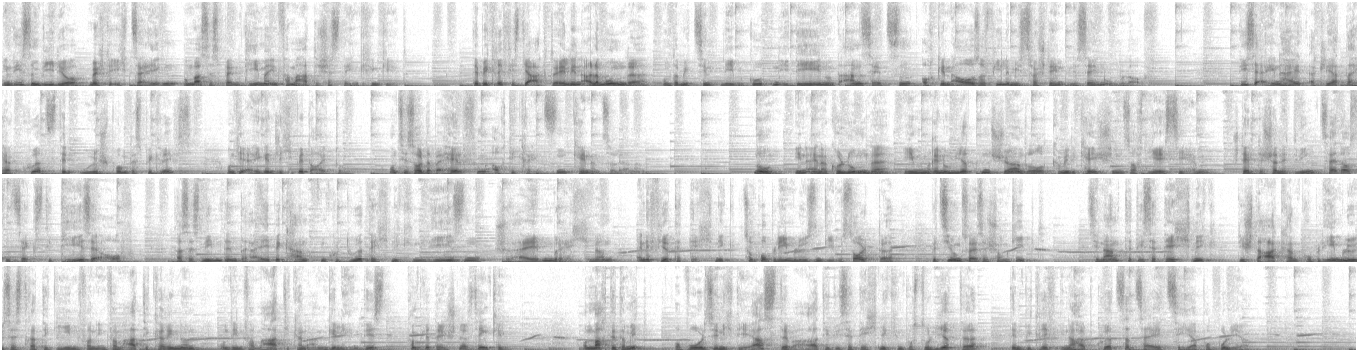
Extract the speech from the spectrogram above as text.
In diesem Video möchte ich zeigen, um was es beim Thema informatisches Denken geht. Der Begriff ist ja aktuell in aller Munde und damit sind neben guten Ideen und Ansätzen auch genauso viele Missverständnisse im Umlauf. Diese Einheit erklärt daher kurz den Ursprung des Begriffs und die eigentliche Bedeutung und sie soll dabei helfen, auch die Grenzen kennenzulernen. Nun, in einer Kolumne im renommierten Journal Communications of the ACM stellte Janet Wing 2006 die These auf, dass es neben den drei bekannten Kulturtechniken Lesen, Schreiben, Rechnen eine vierte Technik zum Problemlösen geben sollte bzw. schon gibt. Sie nannte diese Technik, die stark an Problemlösestrategien von Informatikerinnen und Informatikern angelehnt ist, Computational Thinking und machte damit, obwohl sie nicht die erste war, die diese Techniken postulierte, den Begriff innerhalb kurzer Zeit sehr populär.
